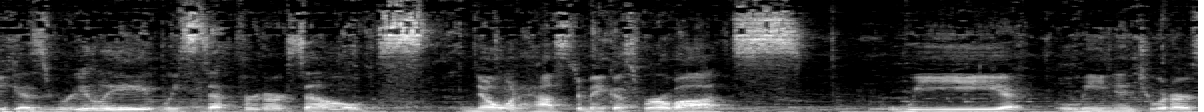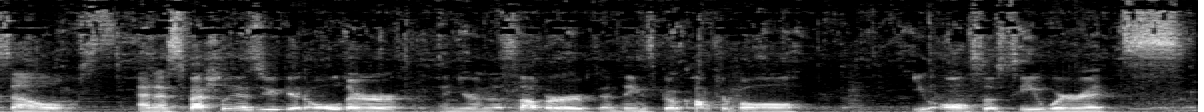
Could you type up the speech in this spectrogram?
Because really, we set for it ourselves. No one has to make us robots. We lean into it ourselves. And especially as you get older and you're in the suburbs and things feel comfortable, you also see where it's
